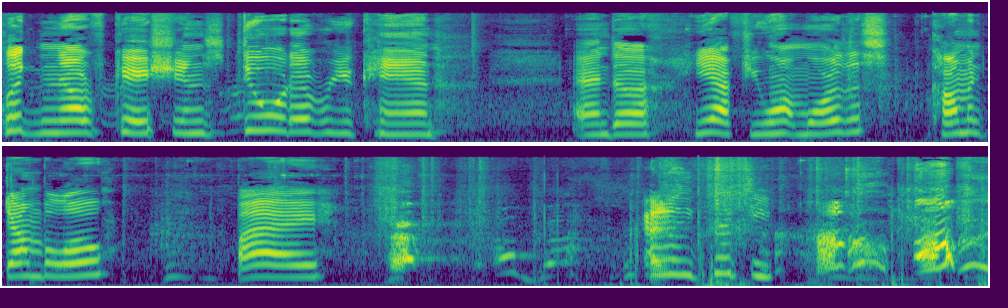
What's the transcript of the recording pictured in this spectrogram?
Click the notifications. Do whatever you can. And, uh, yeah, if you want more of this, comment down below. Bye. I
